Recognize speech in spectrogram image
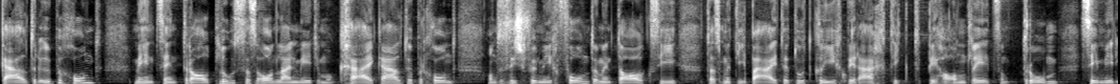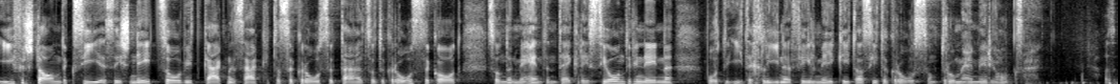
Gelder bekommt. Wir haben Zentral Plus, das Online-Medium, das kein Geld bekommt. Und es ist für mich fundamental gewesen, dass man die beiden gleichberechtigt behandelt. Und darum sind wir einverstanden gewesen. Es ist nicht so, wie die Gegner sagen, dass ein grosser Teil zu den Grossen geht, sondern wir haben eine Degression drin, wo in den Kleinen viel mehr gibt als in den Grossen. Und darum haben wir ja gesagt. Also,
